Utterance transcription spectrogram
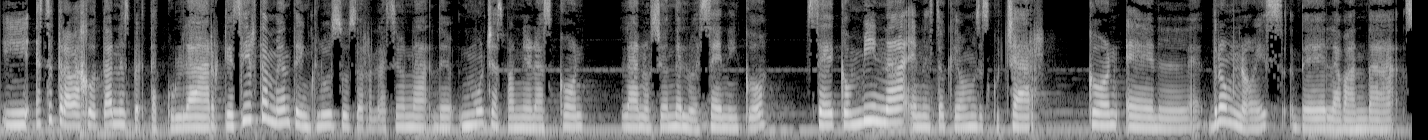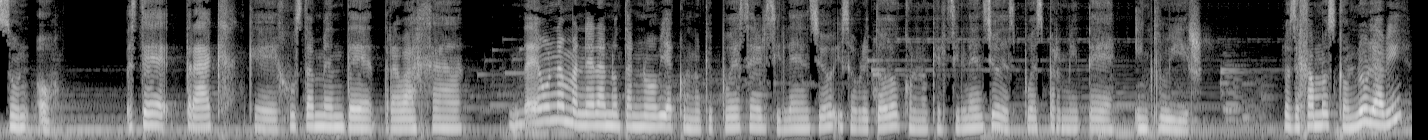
Y este trabajo tan espectacular, que ciertamente incluso se relaciona de muchas maneras con la noción de lo escénico, se combina en esto que vamos a escuchar con el drum noise de la banda Sun O. Este track que justamente trabaja de una manera no tan obvia con lo que puede ser el silencio y sobre todo con lo que el silencio después permite incluir. Los dejamos con Lullaby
